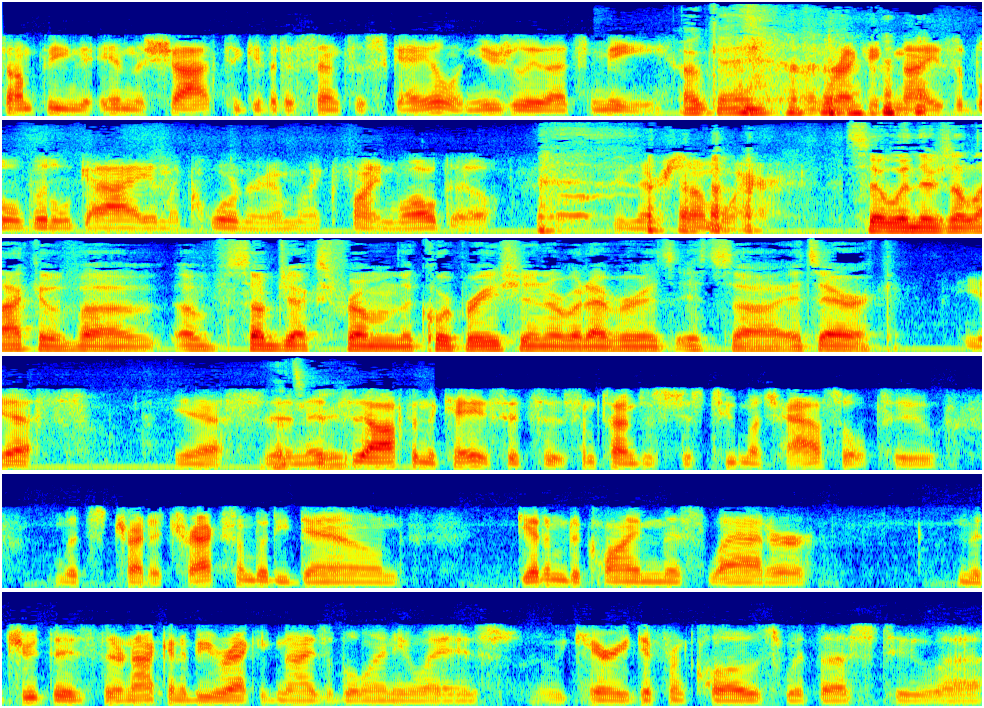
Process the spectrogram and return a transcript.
something in the shot to give it a sense of scale, and usually that's me okay, unrecognizable little guy in the corner. I'm like, find Waldo in there somewhere. so when there's a lack of uh, of subjects from the corporation or whatever, it's it's uh, it's Erik. yes, yes, That's and it's often the case. It's uh, sometimes it's just too much hassle to let's try to track somebody down, get them to climb this ladder. And the truth is, they're not going to be recognizable anyways. We carry different clothes with us to, uh,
